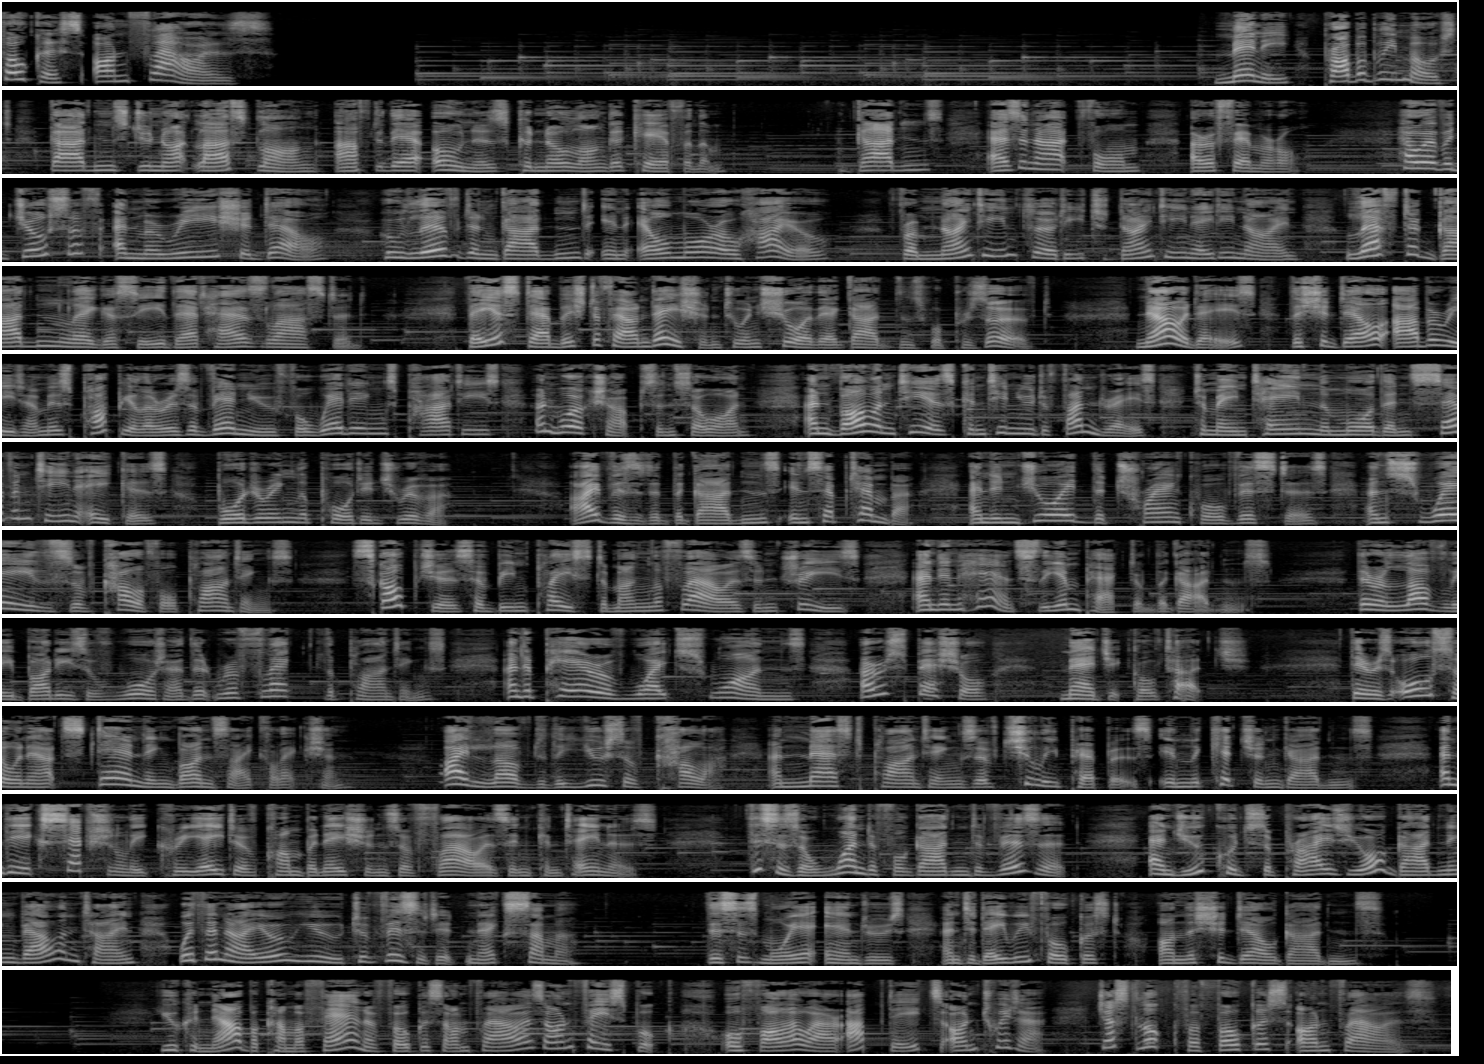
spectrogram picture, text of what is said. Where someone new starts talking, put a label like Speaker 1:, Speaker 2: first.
Speaker 1: Focus on flowers. Many, probably most, gardens do not last long after their owners can no longer care for them. Gardens, as an art form, are ephemeral. However, Joseph and Marie Schedel, who lived and gardened in Elmore, Ohio, from 1930 to 1989, left a garden legacy that has lasted. They established a foundation to ensure their gardens were preserved. Nowadays, the Schedel Arboretum is popular as a venue for weddings, parties, and workshops and so on, and volunteers continue to fundraise to maintain the more than 17 acres bordering the Portage River. I visited the gardens in September and enjoyed the tranquil vistas and swathes of colorful plantings. Sculptures have been placed among the flowers and trees and enhance the impact of the gardens. There are lovely bodies of water that reflect the plantings, and a pair of white swans are a special magical touch. There is also an outstanding bonsai collection. I loved the use of color and massed plantings of chili peppers in the kitchen gardens and the exceptionally creative combinations of flowers in containers. This is a wonderful garden to visit, and you could surprise your gardening Valentine with an IOU to visit it next summer. This is Moya Andrews, and today we focused on the Schedel Gardens. You can now become a fan of Focus on Flowers on Facebook or follow our updates on Twitter. Just look for Focus on Flowers.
